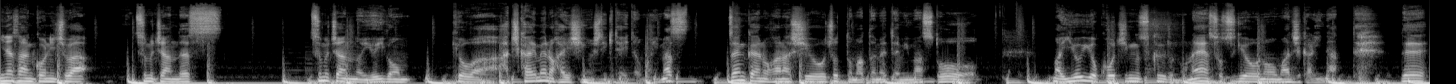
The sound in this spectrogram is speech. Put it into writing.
皆さんこんにちは。つむちゃんです。つむちゃんの遺言。今日は8回目の配信をしていきたいと思います。前回のお話をちょっとまとめてみますとまあ、いよいよコーチングスクールのね、卒業の間近になって、で、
